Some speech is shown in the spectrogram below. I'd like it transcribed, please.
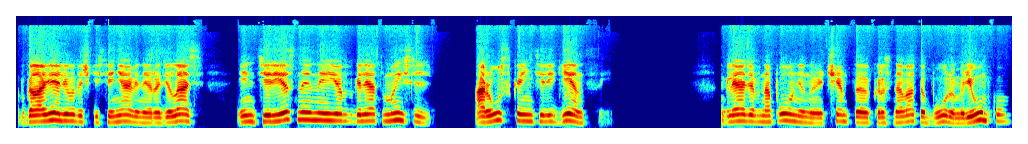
в голове Людочки Синявиной родилась интересная на ее взгляд мысль, о русской интеллигенции. Глядя в наполненную чем-то красновато-бурым рюмку,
